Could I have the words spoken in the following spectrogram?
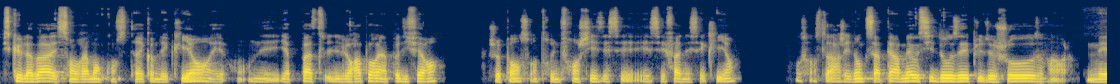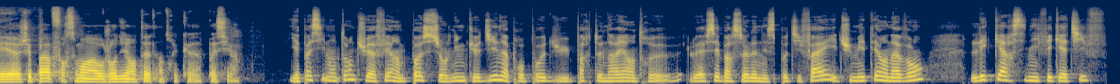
Puisque là-bas, ils sont vraiment considérés comme des clients et on est, y a pas, le rapport est un peu différent, je pense, entre une franchise et ses fans et ses clients au sens large. Et donc, ça permet aussi d'oser plus de choses. Enfin, voilà. Mais euh, j'ai pas forcément aujourd'hui en tête un truc euh, précis. Il n'y a pas si longtemps, tu as fait un post sur LinkedIn à propos du partenariat entre le FC Barcelone et Spotify et tu mettais en avant l'écart significatif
